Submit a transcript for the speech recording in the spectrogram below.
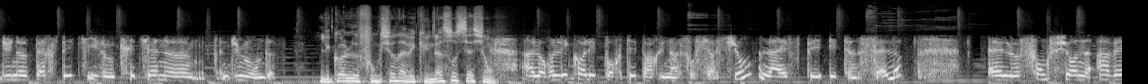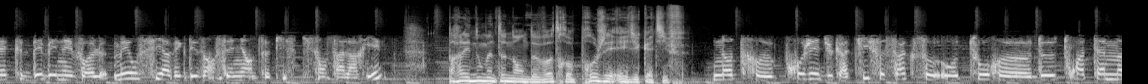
d'une perspective chrétienne euh, du monde. L'école fonctionne avec une association. Alors l'école est portée par une association, l'AFP Étincelle. Elle fonctionne avec des bénévoles, mais aussi avec des enseignantes qui, qui sont salariées. Parlez-nous maintenant de votre projet éducatif. Notre projet éducatif s'axe autour euh, de trois thèmes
